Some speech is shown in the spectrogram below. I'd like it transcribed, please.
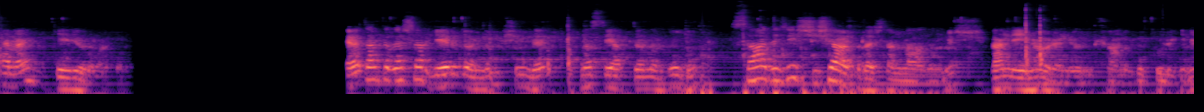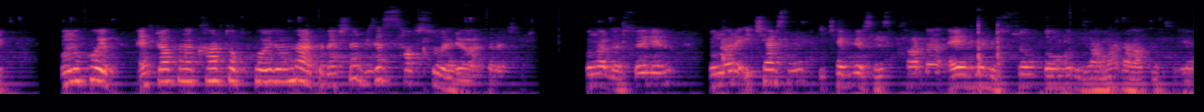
hemen geliyorum arkadaşlar. Evet arkadaşlar geri döndüm. Şimdi nasıl yaptığını buldum. Sadece şişe arkadaşlar lazımmış. Ben de yeni öğreniyorum şu anda bu plugini. Bunu koyup etrafına kar topu koyduğumda arkadaşlar bize saf su veriyor arkadaşlar. Bunları da söyleyelim. Bunları içersiniz, içebilirsiniz. Kardan erimiş su zaman rahatlatıyor.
